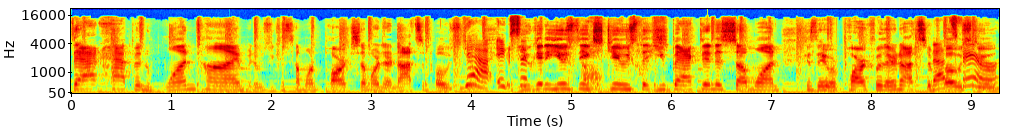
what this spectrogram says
That happened one time, and it was because someone parked somewhere they're not supposed to. Yeah, exactly. if you get to use the oh. excuse that you backed into someone because they were parked where they're not supposed to,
